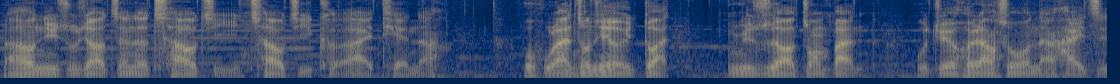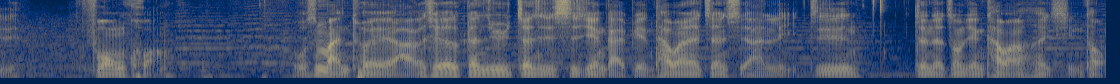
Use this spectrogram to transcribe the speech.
然后女主角真的超级超级可爱，天哪！我忽然中间有一段女主角装扮，我觉得会让所有男孩子疯狂，我是蛮推啊，而且根据真实事件改编，台湾的真实案例，只是真的中间看完很心痛。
